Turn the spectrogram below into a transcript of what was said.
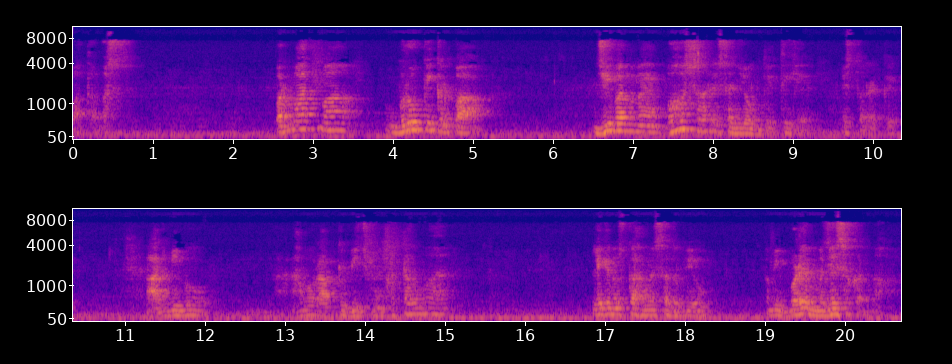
पाता, बस। परमात्मा, गुरु की कृपा जीवन में बहुत सारे संयोग देती है इस तरह के। आज भी वो हम और आपके बीच में इकट्ठा हुआ है, लेकिन उसका हमें सदुपयोग अभी बड़े मज़े से करना,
